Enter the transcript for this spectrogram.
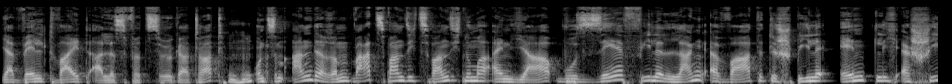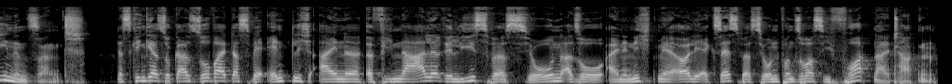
ja weltweit alles verzögert hat. Mhm. Und zum anderen war 2020 nun mal ein Jahr, wo sehr viele lang erwartete Spiele endlich erschienen sind. Das ging ja sogar so weit, dass wir endlich eine äh, finale Release-Version, also eine nicht mehr Early Access-Version von sowas wie Fortnite hatten.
